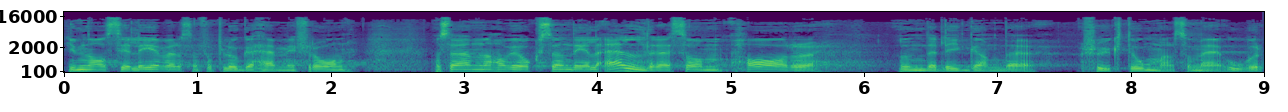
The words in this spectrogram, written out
Gymnasieelever som får plugga hemifrån. Och sen har vi också en del äldre som har underliggande sjukdomar som är or,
